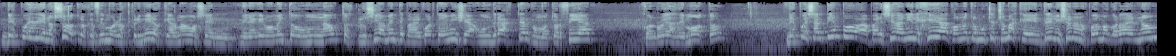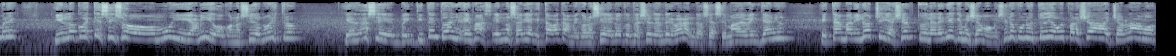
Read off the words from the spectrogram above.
después de nosotros, que fuimos los primeros que armamos en, en aquel momento un auto exclusivamente para el cuarto de milla, un dragster con motor Fiat, con ruedas de moto. Después al tiempo apareció Daniel Egea con otro muchacho más que entre él y yo no nos podemos acordar el nombre. Y el loco este se hizo muy amigo, conocido nuestro. Y hace veintitantos años, es más, él no sabía que estaba acá, me conocía del otro taller de Andrés Baranda, o sea, hace más de 20 años. Está en Bariloche y ayer tuve la alegría que me llamó. Me dice, loco, uno estos voy para allá y charlamos.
